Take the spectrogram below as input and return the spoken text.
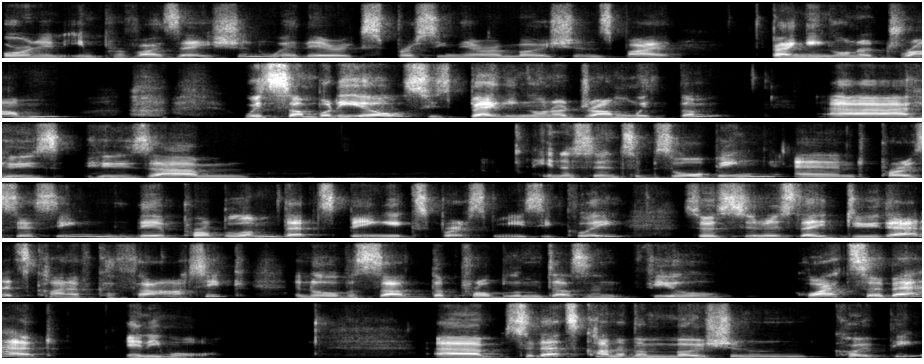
or in an improvisation where they're expressing their emotions by banging on a drum with somebody else who's banging on a drum with them, uh, who's who's um, in a sense absorbing and processing their problem that's being expressed musically. So as soon as they do that, it's kind of cathartic, and all of a sudden the problem doesn't feel quite so bad anymore. Um, so that's kind of emotion coping.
